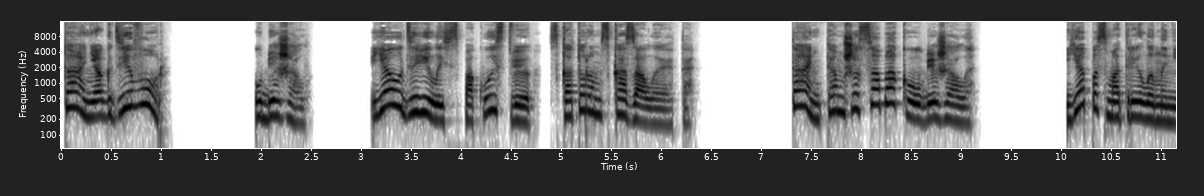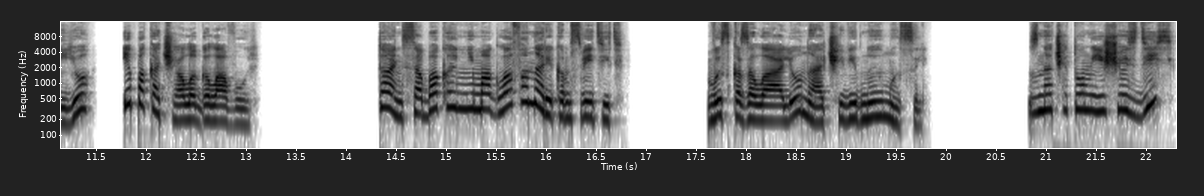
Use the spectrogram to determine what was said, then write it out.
«Таня, где вор?» Убежал. Я удивилась спокойствию, с которым сказала это. «Тань, там же собака убежала!» Я посмотрела на нее и покачала головой. «Тань, собака не могла фонариком светить?» Высказала Алена очевидную мысль. «Значит, он еще здесь?»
